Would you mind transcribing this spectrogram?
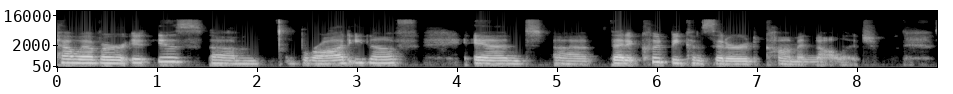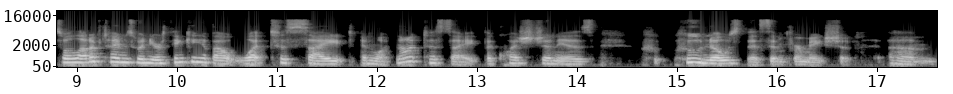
However, it is um, broad enough and uh, that it could be considered common knowledge. So, a lot of times when you're thinking about what to cite and what not to cite, the question is who, who knows this information? Um,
